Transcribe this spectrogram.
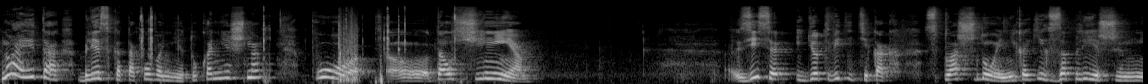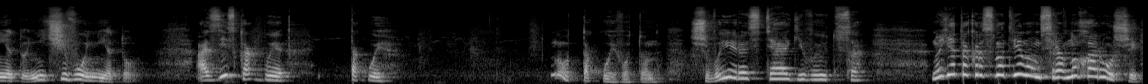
Ну, а это блеска такого нету, конечно. По э, толщине здесь идет, видите, как сплошной, никаких заплешин нету, ничего нету. А здесь как бы такой, ну вот такой вот он, швы растягиваются. Но я так рассмотрела, он все равно хороший.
